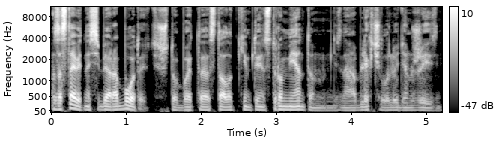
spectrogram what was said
заставить на себя работать, чтобы это стало каким-то инструментом, не знаю, облегчило людям жизнь.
